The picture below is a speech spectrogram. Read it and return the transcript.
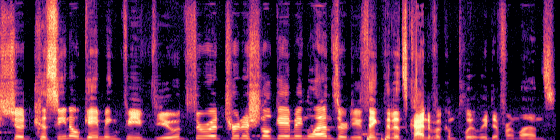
should casino gaming be viewed through a traditional gaming lens, or do you think that it's kind of a completely different lens?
